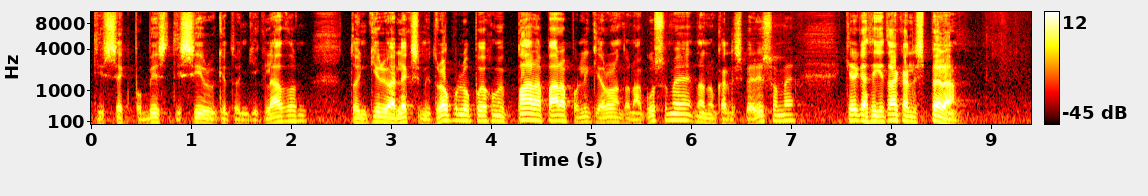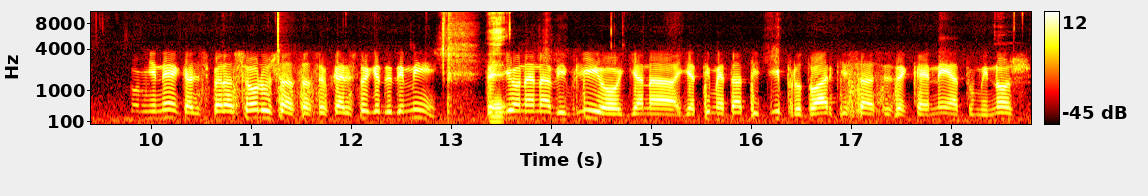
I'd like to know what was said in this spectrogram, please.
της εκπομπής της ΣΥΡΟΥ και των Κυκλάδων, τον κύριο Αλέξη Μητρόπουλο, που έχουμε πάρα πάρα πολύ καιρό να τον ακούσουμε, να τον καλησπερίσουμε. Κύριε καθηγητά, καλησπέρα. Ναι, καλησπέρα σε όλους σας. Σας ευχαριστώ για την τιμή. Ε... Τελείωνα ένα βιβλίο για να, γιατί μετά την Κύπρο το άρχισα στις 19 του μηνός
